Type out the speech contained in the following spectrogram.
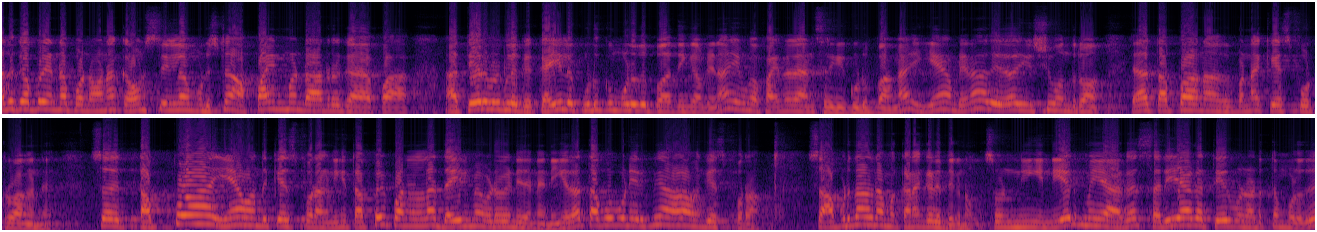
அதுக்கப்புறம் என்ன பண்ணுவாங்கன்னா கவுன்சிலிங்லாம் முடிச்சுட்டு அப்பாயின்மெண்ட் ஆர்டர் தேர்வுகளுக்கு கையில் கொடுக்கும் பொழுது பார்த்தீங்க அப்படின்னா இவங்க ஃபைனல் ஆன்சருக்கு கொடுப்பாங்க. ஏன் அப்படின்னா அது ஏதாவது இஷ்யூ வந்துடும் ஏதாவது தப்பாக நான் இது பண்ணால் கேஸ் போட்டுருவாங்கன்னு. ஸோ தப்பாக ஏன் வந்து கேஸ் போகிறாங்க நீங்கள் தப்பே பண்ணலாம் தைரியமாக விட வேண்டியது என்ன நீங்கள் ஏதாவது தப்பு பண்ணியிருப்பீங்க அதனால் அவன் கேஸ் போடுறான். ஸோ அப்படி தான் நம்ம கணக்கெடுத்துக்கணும். ஸோ நீங்கள் நேர்மையாக சரியாக தேர்வு நடத்தும் பொழுது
